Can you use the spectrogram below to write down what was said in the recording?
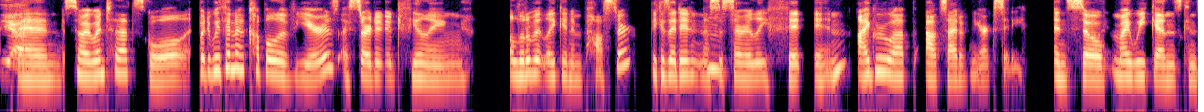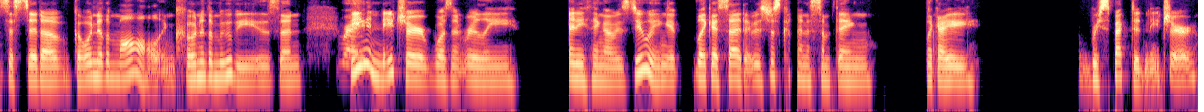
Yeah. And so I went to that school, but within a couple of years, I started feeling a little bit like an imposter because I didn't Mm. necessarily fit in. I grew up outside of New York City. And so my weekends consisted of going to the mall and going to the movies and right. being in nature wasn't really anything I was doing. It like I said, it was just kind of something like I respected nature,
